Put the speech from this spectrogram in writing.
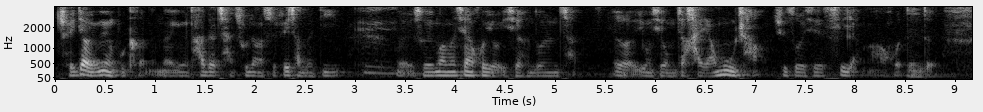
垂钓永远不可能的，因为它的产出量是非常的低。嗯，对，所以慢慢现在会有一些很多人产呃用一些我们叫海洋牧场去做一些饲养啊或等等。嗯，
